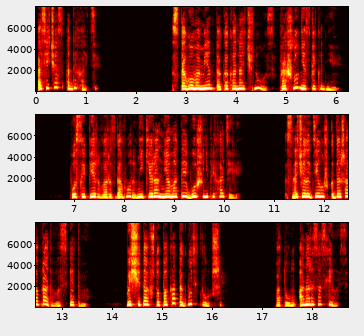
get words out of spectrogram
«А сейчас отдыхайте». С того момента, как она очнулась, прошло несколько дней. После первого разговора ни Киран, ни Аматей больше не приходили. Сначала девушка даже обрадовалась этому, посчитав, что пока так будет лучше. Потом она разозлилась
